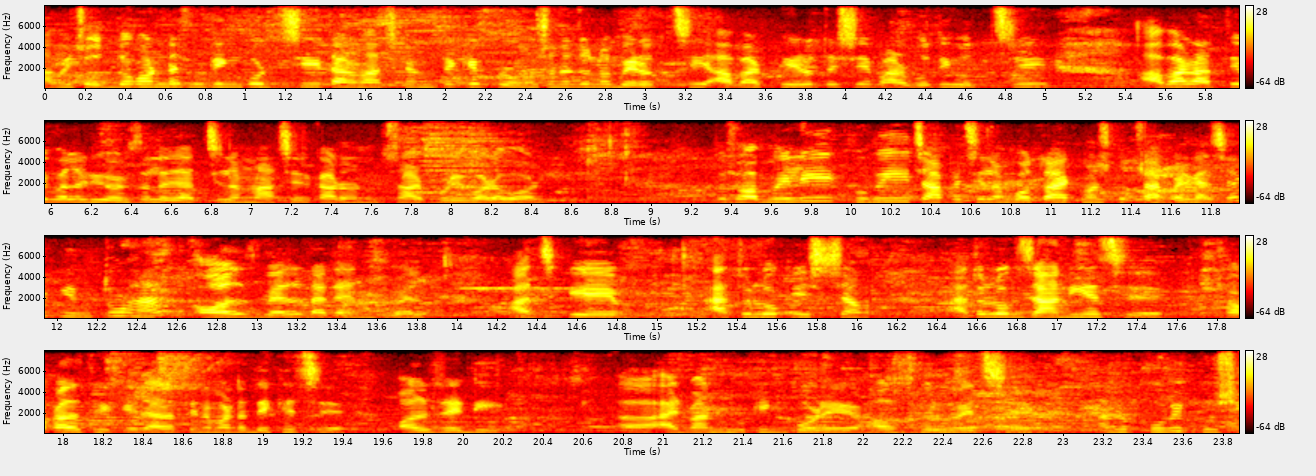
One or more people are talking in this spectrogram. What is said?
আমি চোদ্দ ঘণ্টা শুটিং করছি তার মাঝখান থেকে প্রমোশনের জন্য বেরোচ্ছি আবার ফেরত এসে পার্বতী হচ্ছি আবার রাত্রিবেলা রিহার্সালে যাচ্ছিলাম নাচের কারণ তার পরিবার আবার তো সব মিলিয়ে খুবই চাপে ছিলাম গত এক মাস খুব চাপের গেছে কিন্তু হ্যাঁ all well that end well আজকে এত লোক এসছে এত লোক জানিয়েছে সকাল থেকে যারা সিনেমাটা দেখেছে অলরেডি অ্যাডভান্স বুকিং করে হাউসফুল হয়েছে। আমি খুবই খুশি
